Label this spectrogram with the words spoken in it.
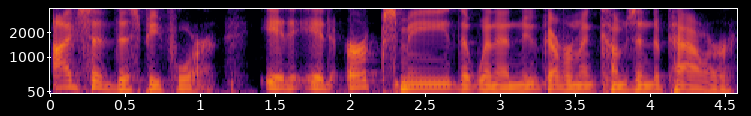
I've said this before. It, it irks me that when a new government comes into power,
